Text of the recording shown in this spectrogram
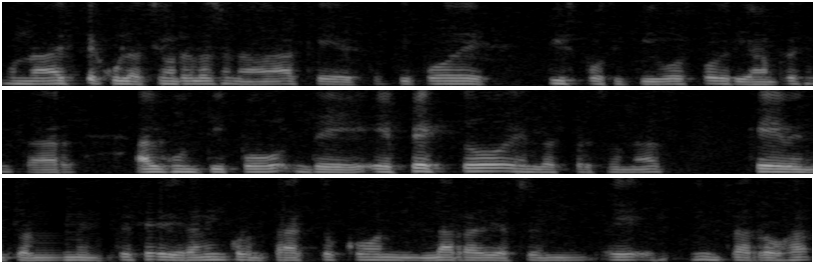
una especulación relacionada a que este tipo de dispositivos podrían presentar algún tipo de efecto en las personas que eventualmente se vieran en contacto con la radiación eh, infrarroja.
